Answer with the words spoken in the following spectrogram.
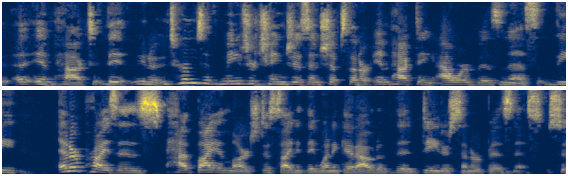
uh, impact. The, you know, in terms of major changes and shifts that are impacting our business, the enterprises have by and large decided they want to get out of the data center business. So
